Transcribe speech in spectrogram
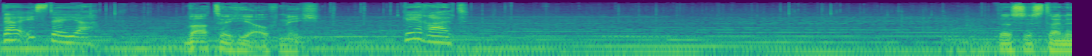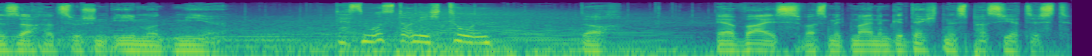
Da ist er ja. Warte hier auf mich. Gerald, Das ist eine Sache zwischen ihm und mir. das musst du nicht tun. Doch, er weiß, was mit meinem Gedächtnis passiert ist.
